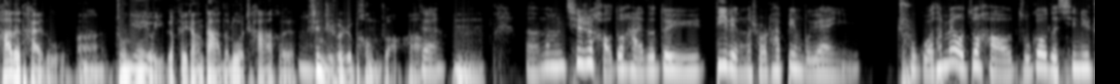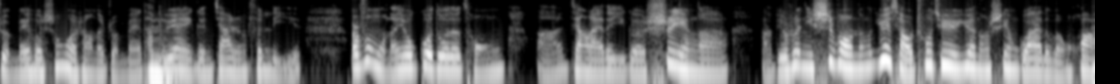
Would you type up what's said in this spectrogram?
他的态度啊，中间有一个非常大的落差和甚至说是碰撞啊。对，嗯嗯，那么其实好多孩子对于低龄的时候，他并不愿意。出国，他没有做好足够的心理准备和生活上的准备，他不愿意跟家人分离，而父母呢又过多的从啊将来的一个适应啊啊，比如说你是否能越小出去越能适应国外的文化，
